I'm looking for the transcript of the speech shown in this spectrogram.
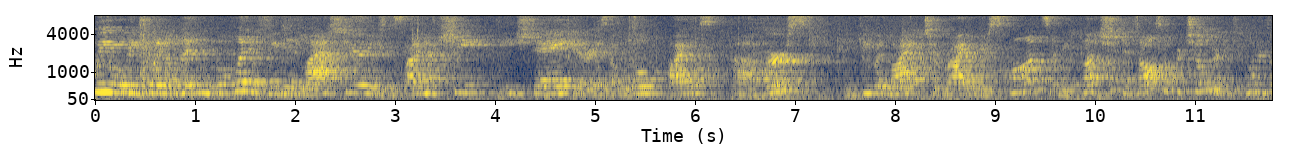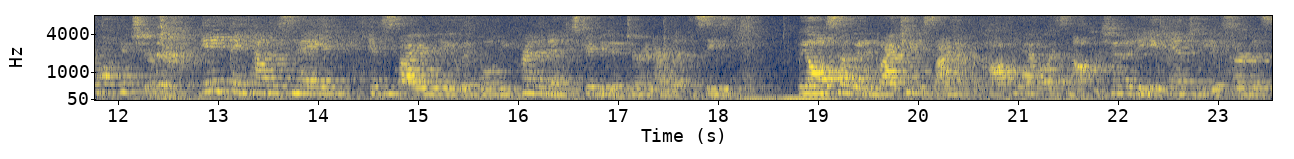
We will be doing a Lenten booklet as we did last year. There's a sign-up sheet. Each day there is a little Bible uh, verse. If you would like to write a response, a reflection, it's also for children. If you want to draw a picture, anything how this may inspire you and will be printed and distributed during our Lenten season. We also would invite you to sign up for coffee hour. It's opportunity, again, to be of service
